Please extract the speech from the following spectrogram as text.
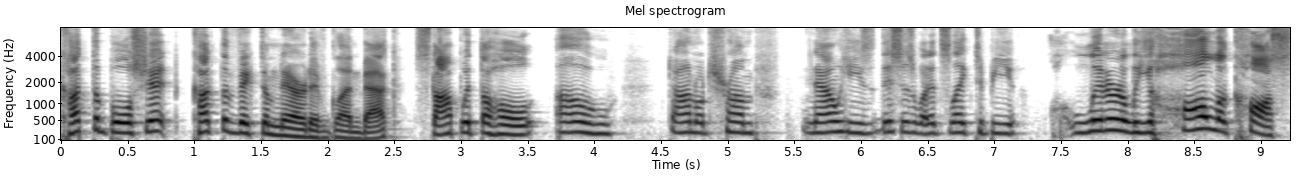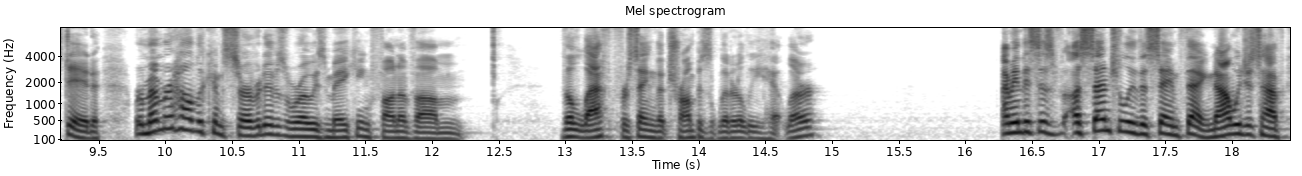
cut the bullshit, cut the victim narrative, Glenn Beck. Stop with the whole, oh, Donald Trump, now he's, this is what it's like to be literally holocausted. Remember how the conservatives were always making fun of um the left for saying that Trump is literally Hitler? I mean, this is essentially the same thing. Now we just have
